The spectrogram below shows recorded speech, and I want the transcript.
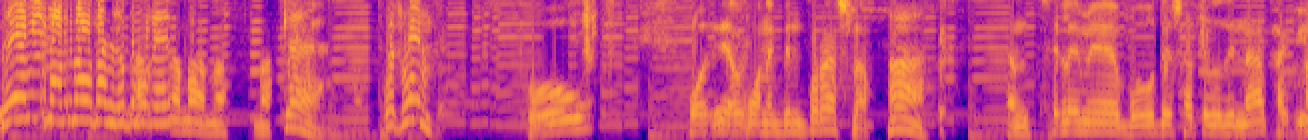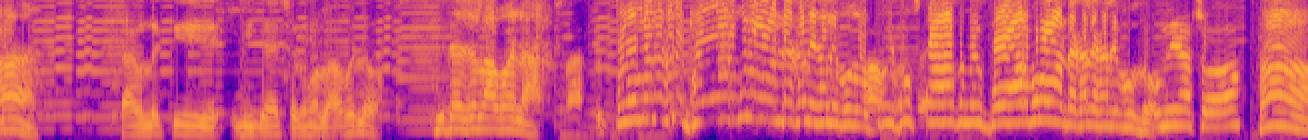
নে নামাজ সাথে পড়ে। না না না না। কে? ও শোন। ও- অনেকদিন পরে আসলাম। হ্যাঁ। ছেলে মেয়ে বউদের সাথে যদি না থাকি হ্যাঁ। তাহলে কি বিদায় এসে কোনো লাভ হইল? বিদেশে লাভ হয় না। তুমি মনে খালি বউয়ার বলো আন্ডা খালি খালি বুঝো। তুমি দুষ্ট তুমি বউয়ার বলো আন্ডা খালি খালি বুঝো। তুমি আসো। হ্যাঁ।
